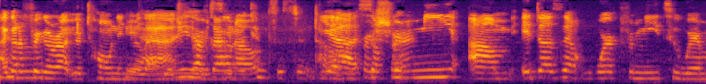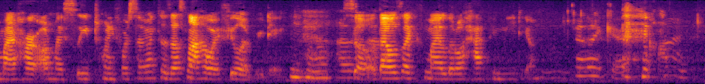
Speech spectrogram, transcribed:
I gotta Mhm. figure out your tone and your yeah, language you have to have you know. a consistent tone. yeah for so sure. for me um it doesn't work for me to wear my heart on my sleeve 24 7 because that's not how i feel every day Mhm. I like so that. was like my little happy medium I like it.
